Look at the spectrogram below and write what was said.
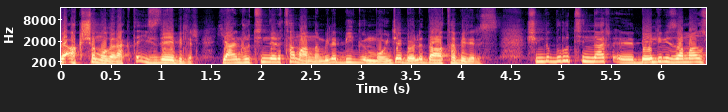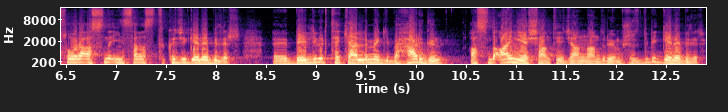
ve akşam olarak da izleyebilir. Yani rutinleri tam anlamıyla bir gün boyunca böyle dağıtabiliriz. Şimdi bu rutinler e, belli bir zaman sonra aslında insana sıkıcı gelebilir. E, Belli bir tekerleme gibi her gün aslında aynı yaşantıyı canlandırıyormuşuz gibi gelebilir.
